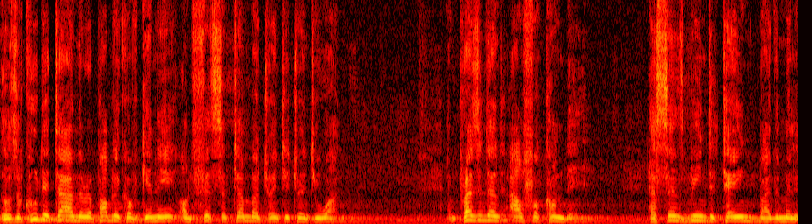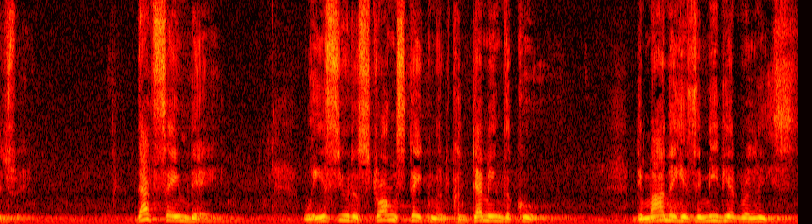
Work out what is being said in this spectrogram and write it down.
there was a coup d'etat in the Republic of Guinea on 5th September 2021, and President Alpha Conde has since been detained by the military. That same day, we issued a strong statement condemning the coup demanding his immediate release,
